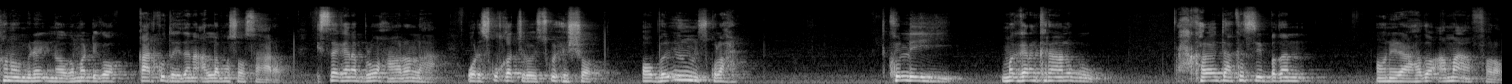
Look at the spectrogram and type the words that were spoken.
kanoo midhan inoogama dhigo qaar ku daydana alla ma soo saaro isagana bal waxaan odhan lahaa war isku qajil oo isku xisho oo bal inuun iskula had kolley ma garan kara anigu wax kaloo intaa ka sii badan oon idhaahdo ama aan faro.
